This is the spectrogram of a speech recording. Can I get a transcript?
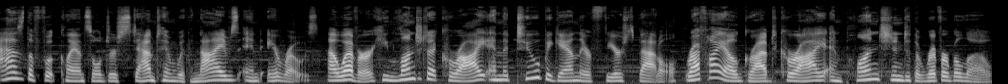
as the Foot Clan soldiers stabbed him with knives and arrows. However, he lunged at Karai and the two began their fierce battle. Raphael grabbed Karai and plunged into the river below,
